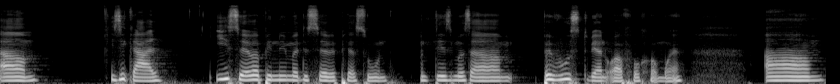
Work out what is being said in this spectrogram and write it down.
ähm, ist egal. Ich selber bin immer dieselbe Person. Und das muss ähm, bewusst werden, einfach einmal. Ähm,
